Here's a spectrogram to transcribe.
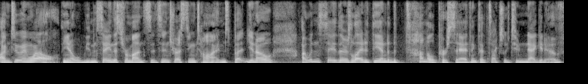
I'm doing well. You know, we've been saying this for months. It's interesting times, but you know, I wouldn't say there's light at the end of the tunnel per se. I think that's actually too negative.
